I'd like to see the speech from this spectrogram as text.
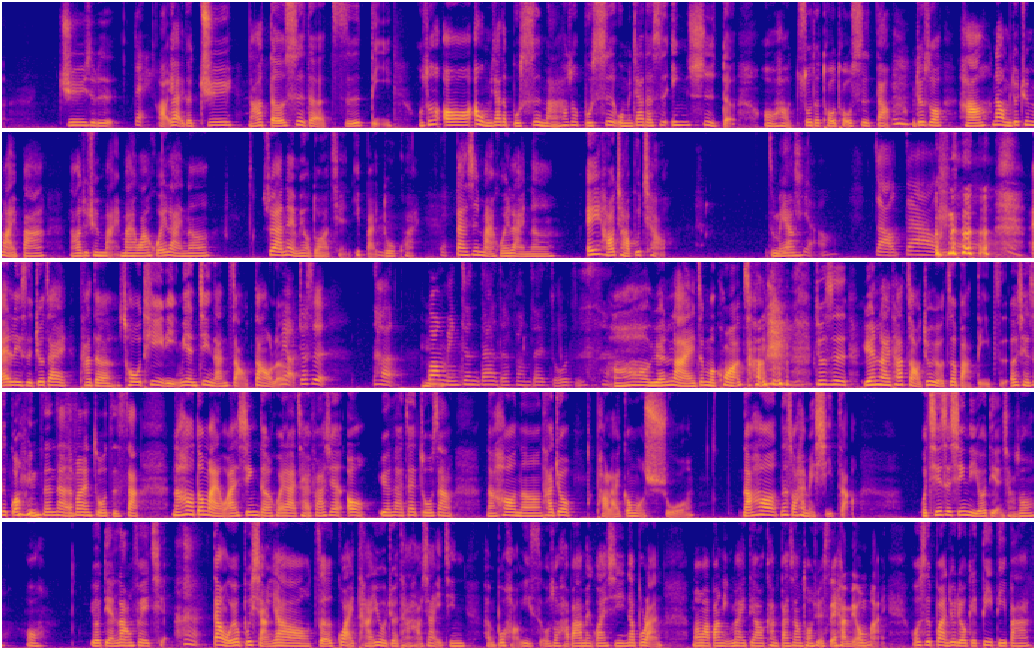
，G 是不是？对，哦，要一个 G，然后德式的直笛。”我说哦啊，我们家的不是吗？他说不是，我们家的是英式的。哦，好，说的头头是道。嗯、我就说好，那我们就去买吧。然后就去买，买完回来呢，虽然那也没有多少钱，一百多块，嗯、但是买回来呢，哎，好巧不巧，怎么样？巧，找到了。爱丽丝就在她的抽屉里面，竟然找到了。没有，就是很。光明正大的放在桌子上。嗯、哦，原来这么夸张，就是原来他早就有这把笛子，而且是光明正大的放在桌子上，然后都买完新的回来才发现，哦，原来在桌上，然后呢，他就跑来跟我说，然后那时候还没洗澡，我其实心里有点想说，哦。有点浪费钱，但我又不想要责怪他，因为我觉得他好像已经很不好意思。我说好吧，没关系，那不然妈妈帮你卖掉，看班上同学谁还没有买，或是不然就留给弟弟吧。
